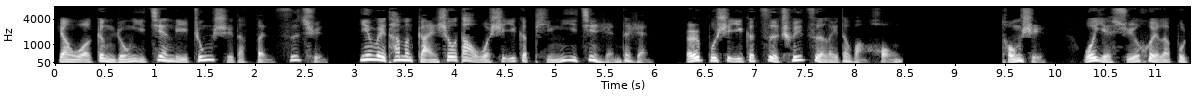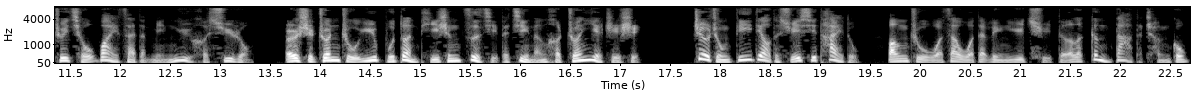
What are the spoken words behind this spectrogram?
让我更容易建立忠实的粉丝群，因为他们感受到我是一个平易近人的人，而不是一个自吹自擂的网红。同时，我也学会了不追求外在的名誉和虚荣，而是专注于不断提升自己的技能和专业知识。这种低调的学习态度帮助我在我的领域取得了更大的成功，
